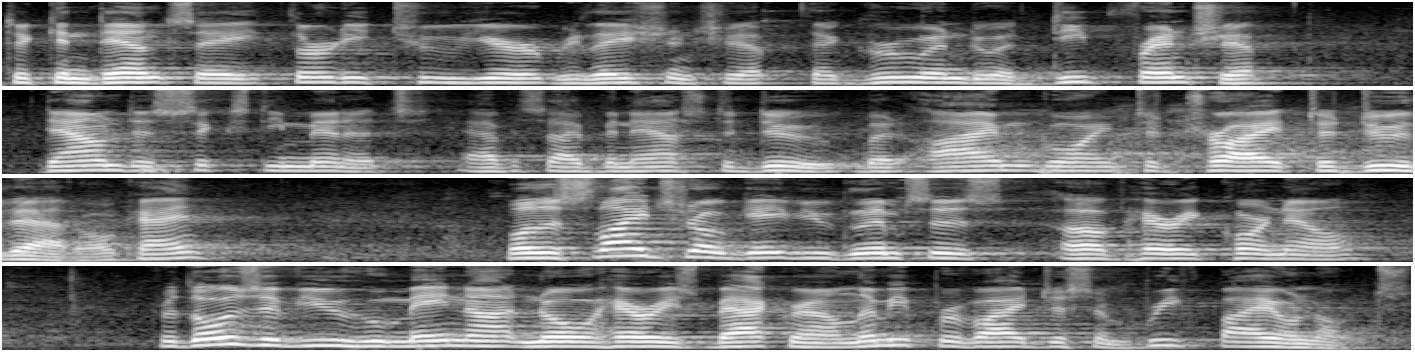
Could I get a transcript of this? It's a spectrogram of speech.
to condense a 32 year relationship that grew into a deep friendship down to 60 minutes, as I've been asked to do, but I'm going to try to do that, okay? Well, the slideshow gave you glimpses of Harry Cornell. For those of you who may not know Harry's background, let me provide just some brief bio notes.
